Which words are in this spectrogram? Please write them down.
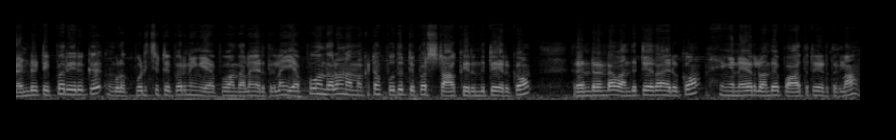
ரெண்டு டிப்பர் இருக்குது உங்களுக்கு பிடிச்ச டிப்பர் நீங்கள் எப்போ வந்தாலும் எடுத்துக்கலாம். எப்போ வந்தாலும் நம்மக்கிட்ட புது டிப்பர் ஸ்டாக் இருந்துகிட்டே இருக்கும். ரெண்டு ரெண்டாக வந்துகிட்டே தான் இருக்கும். நீங்கள் நேரில் வந்து பார்த்துட்டே எடுத்துக்கலாம்.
